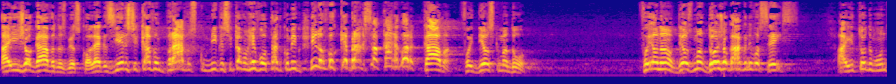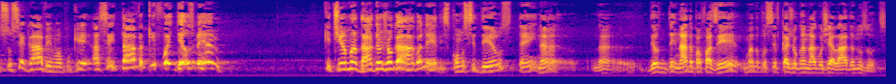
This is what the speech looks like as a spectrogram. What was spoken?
Aí jogava nos meus colegas e eles ficavam bravos comigo, eles ficavam revoltados comigo. E não vou quebrar com sua cara agora. Calma, foi Deus que mandou. Foi eu não, Deus mandou jogar água em vocês. Aí todo mundo sossegava, irmão, porque aceitava que foi Deus mesmo. Que tinha mandado eu jogar água neles. Como se Deus tem, né? né Deus não tem nada para fazer, manda você ficar jogando água gelada nos outros.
